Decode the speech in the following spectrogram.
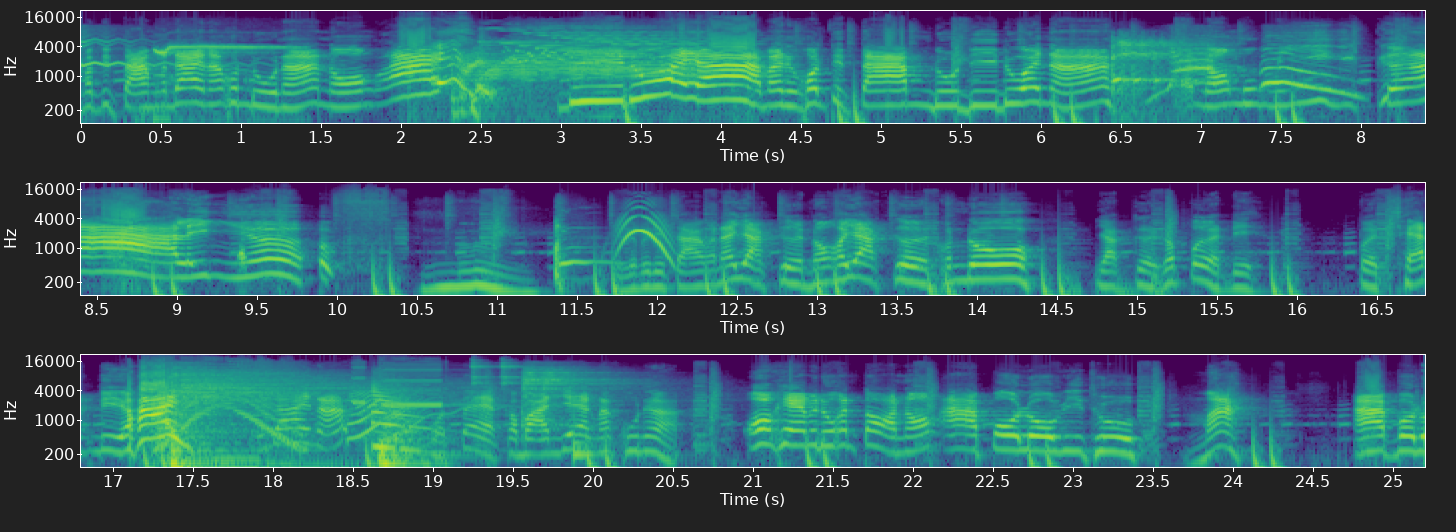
มาติดตามกันได้นะคนดูนะ น้องไอ้ดีด้วยอะหมายถึงคนติดตามดูดีด้วยนะแล้น้องมุกนี้ก็อะไรอย่างเงี้ย ดี๋ยวไปติดตามกันนะอยากเกิดน้องเขาอยากเกิดคนดู อยากเกิดก็เปิดดิ เปิดแชทดิเฮ้ยไม่ได้นะหัวแตกกระบาลแยกนะกูเนี่ย โอเคไปดูกันต่อน้องอาโปโล V2 มาอาโปโล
